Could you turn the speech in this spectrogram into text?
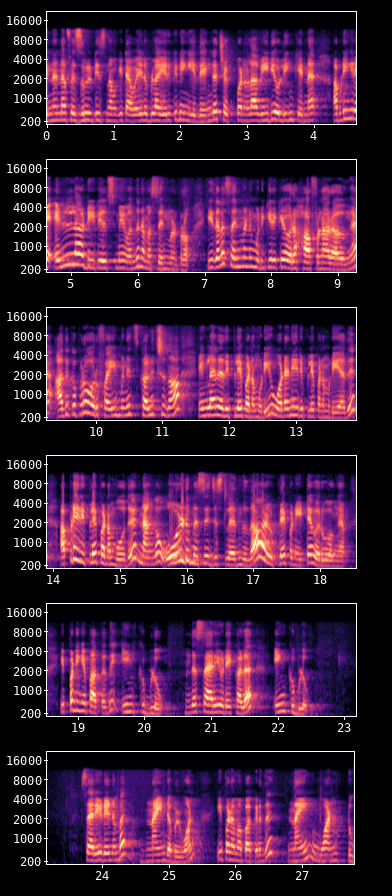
என்னென்ன ஃபெசிலிட்டிஸ் நம்மக்கிட்ட அவைலபிளாக இருக்குது நீங்கள் இதை எங்கே செக் பண்ணலாம் வீடியோ லிங்க் என்ன அப்படிங்கிற எல்லா டீட்டெயில்ஸுமே வந்து நம்ம சென்ட் பண்ணுறோம் இதெல்லாம் சென்ட் பண்ணி முடிக்கிறக்கே ஒரு ஹாஃப் அன் ஹவர் ஆகுங்க. அதுக்கப்புறம் ஒரு ஃபைவ் மினிட்ஸ் கழித்து தான் எங்களால் ரிப்ளை பண்ண முடியும். உடனே ரிப்ளை பண்ண முடியாது. அப்படி ரிப்ளை பண்ணும்போது நாங்கள் ஓல்டு மெசேஜஸ்லேருந்து தான் ரிப்ளை பண்ணிகிட்டே வருவோங்க. இப்போ நீங்கள் பார்த்தது இங்க் ப்ளூ இந்த சாரியுடைய கலர் இங்க் ப்ளூ சாரியுடைய நம்பர் நைன் டபுள் ஒன் இப்போ நம்ம பார்க்குறது nine one two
